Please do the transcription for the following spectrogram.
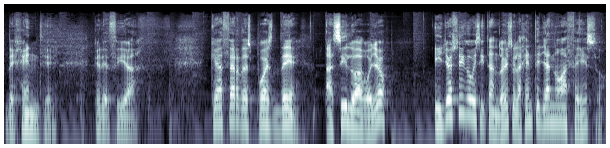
de gente que decía, ¿qué hacer después de? Así lo hago yo. Y yo sigo visitando eso y la gente ya no hace eso.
